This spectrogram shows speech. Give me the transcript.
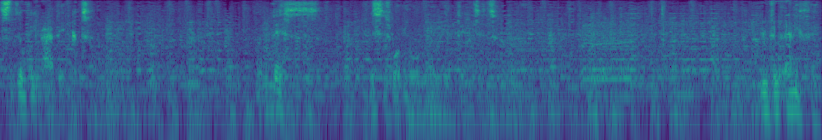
Still the addict. But this, this is what you're really addicted to. You do anything,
